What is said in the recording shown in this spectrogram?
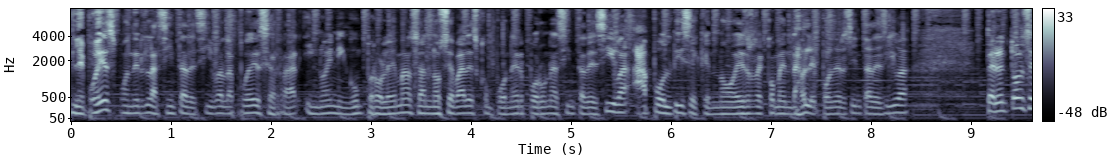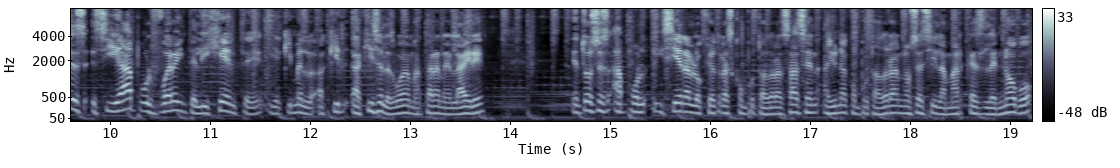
le puedes poner la cinta adhesiva, la puedes cerrar y no hay ningún problema, o sea, no se va a descomponer por una cinta adhesiva. Apple dice que no es recomendable poner cinta adhesiva. Pero entonces, si Apple fuera inteligente, y aquí, me aquí, aquí se les voy a matar en el aire, entonces Apple hiciera lo que otras computadoras hacen. Hay una computadora, no sé si la marca es Lenovo,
